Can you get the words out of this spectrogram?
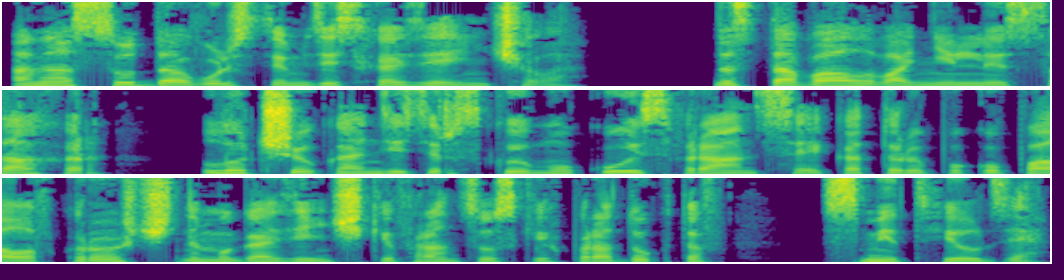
она с удовольствием здесь хозяйничала. Доставала ванильный сахар, лучшую кондитерскую муку из Франции, которую покупала в крошечном магазинчике французских продуктов в Смитфилде,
